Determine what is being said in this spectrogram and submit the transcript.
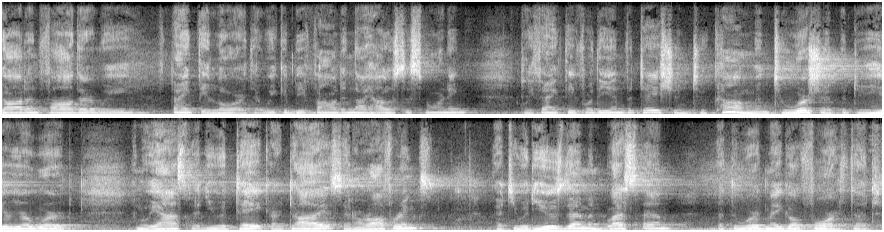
God and Father, we thank thee, Lord, that we could be found in thy house this morning. We thank thee for the invitation to come and to worship and to hear your word. And we ask that you would take our tithes and our offerings, that you would use them and bless them, that the word may go forth, that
